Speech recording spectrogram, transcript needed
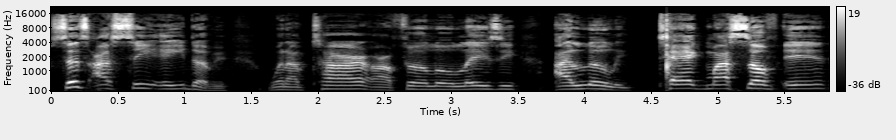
since I see AEW, when I'm tired or I feel a little lazy, I literally tag myself in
